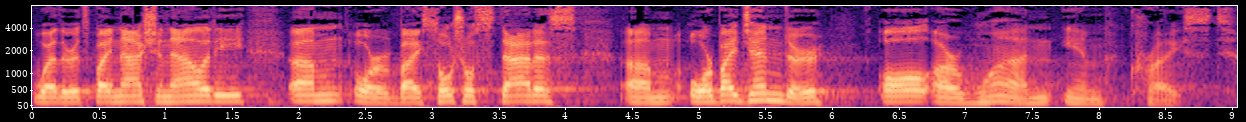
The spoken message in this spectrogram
whether it's by nationality um, or by social status um, or by gender, all are one in Christ.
